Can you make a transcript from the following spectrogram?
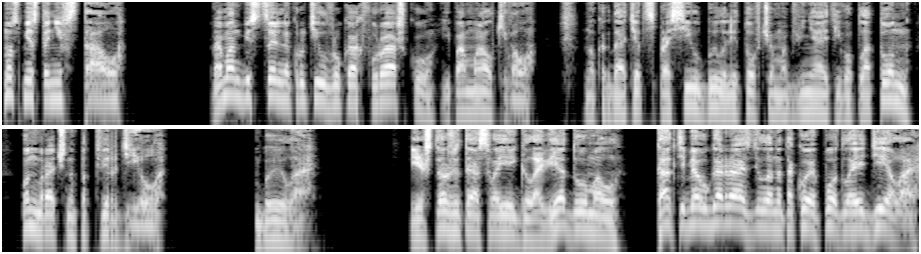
но с места не встал. Роман бесцельно крутил в руках фуражку и помалкивал. Но когда отец спросил, было ли то, в чем обвиняет его Платон, он мрачно подтвердил. «Было». «И что же ты о своей голове думал? Как тебя угораздило на такое подлое дело?»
